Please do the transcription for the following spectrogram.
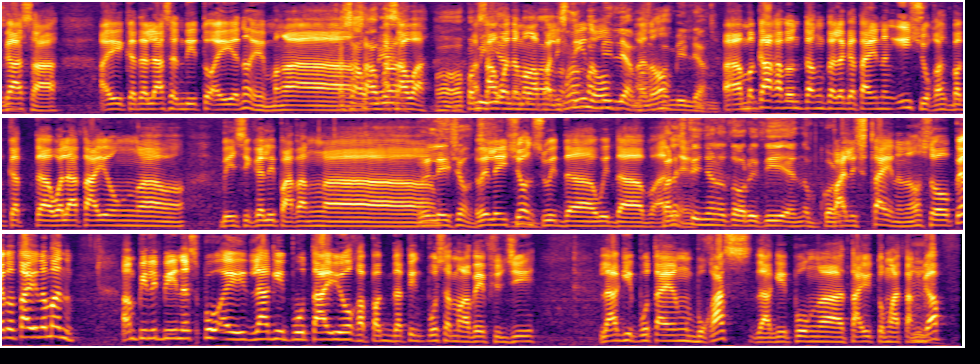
Gaza. Gaza, ay kadalasan dito ay ano eh mga Asawa asawa, Oo, pamilya asawa ng ng mga mga- Palestino, mga pamilya, mga ano? pamilya. Ah, magkakaroon tang talaga tayo ng issue kapagkat ah, wala tayong ah, basically parang ah, Relations. relations with the with the ano eh, Palestinian Authority and of course... Palestine ano? So pero tayo naman ang Pilipinas po ay lagi po tayo kapag dating po sa mga refugee lagi po tayong bukas lagi pong ah, tayo tumatanggap.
